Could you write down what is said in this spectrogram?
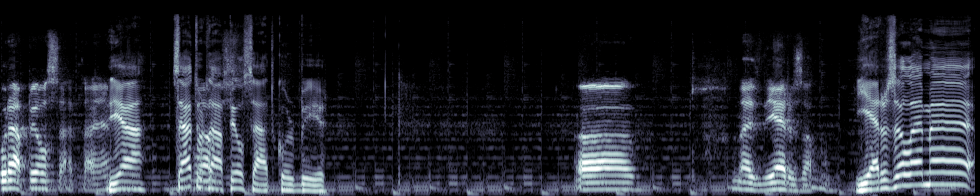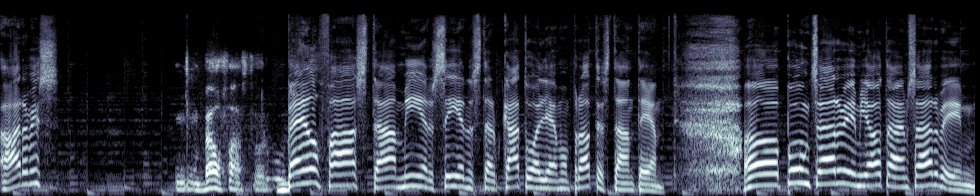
Kurā pilsētā? Ja? Jā, ceturtā Labs. pilsēta, kur bija. Uh, Nezinu, Jeruzalem. Jeruzalemē, Arvis. Belfāstā. Belfāstā miera siena starp katoļiem un protestantiem. Uh, punkts Arvīm, jautājums Arvīm.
